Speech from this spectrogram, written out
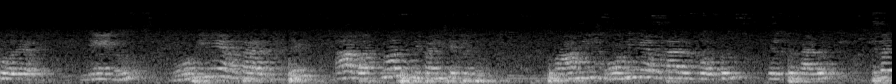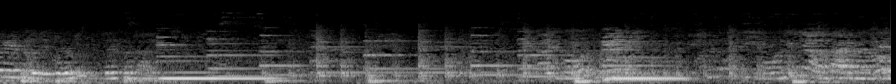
నా నేను మోహిని అవతారం అంటే ఆ భస్మాసుని పని చెప్పదు స్వామి మోహిని అవతారం కోసం వెళ్తున్నాడు. శివకేతుడు ఇద్దరు వెళ్తున్నాడు. విష్ణుమూర్తి మోహిని అవతారంలో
